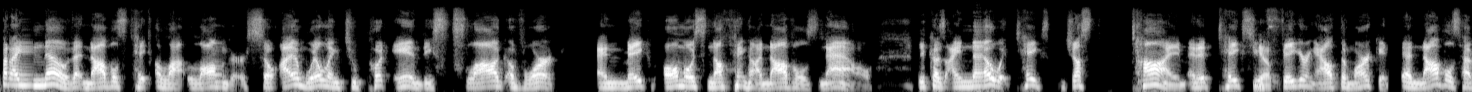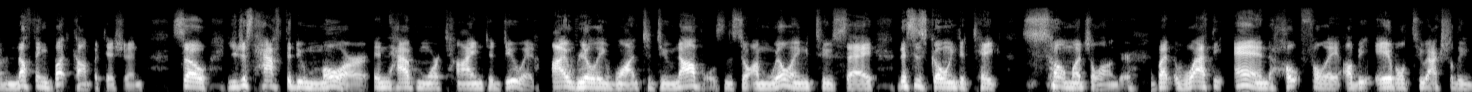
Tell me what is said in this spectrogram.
but I know that novels take a lot longer. So I am willing to put in the slog of work and make almost nothing on novels now because I know it takes just time and it takes you yep. figuring out the market and novels have nothing but competition so you just have to do more and have more time to do it i really want to do novels and so i'm willing to say this is going to take so much longer. But at the end, hopefully, I'll be able to actually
